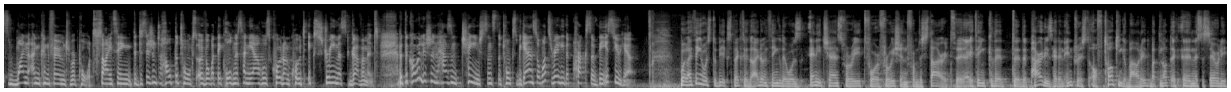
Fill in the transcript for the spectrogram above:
is one unconfirmed report citing the decision to halt the talks over what they called Netanyahu's quote-unquote extremist government. But the coalition hasn't changed since the talks began. So what's really the crux of the issue here? Well, I think it was to be expected. I don't think there was any chance for it for fruition from the start. I think that the parties had an interest of talking about it, but not uh, necessarily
